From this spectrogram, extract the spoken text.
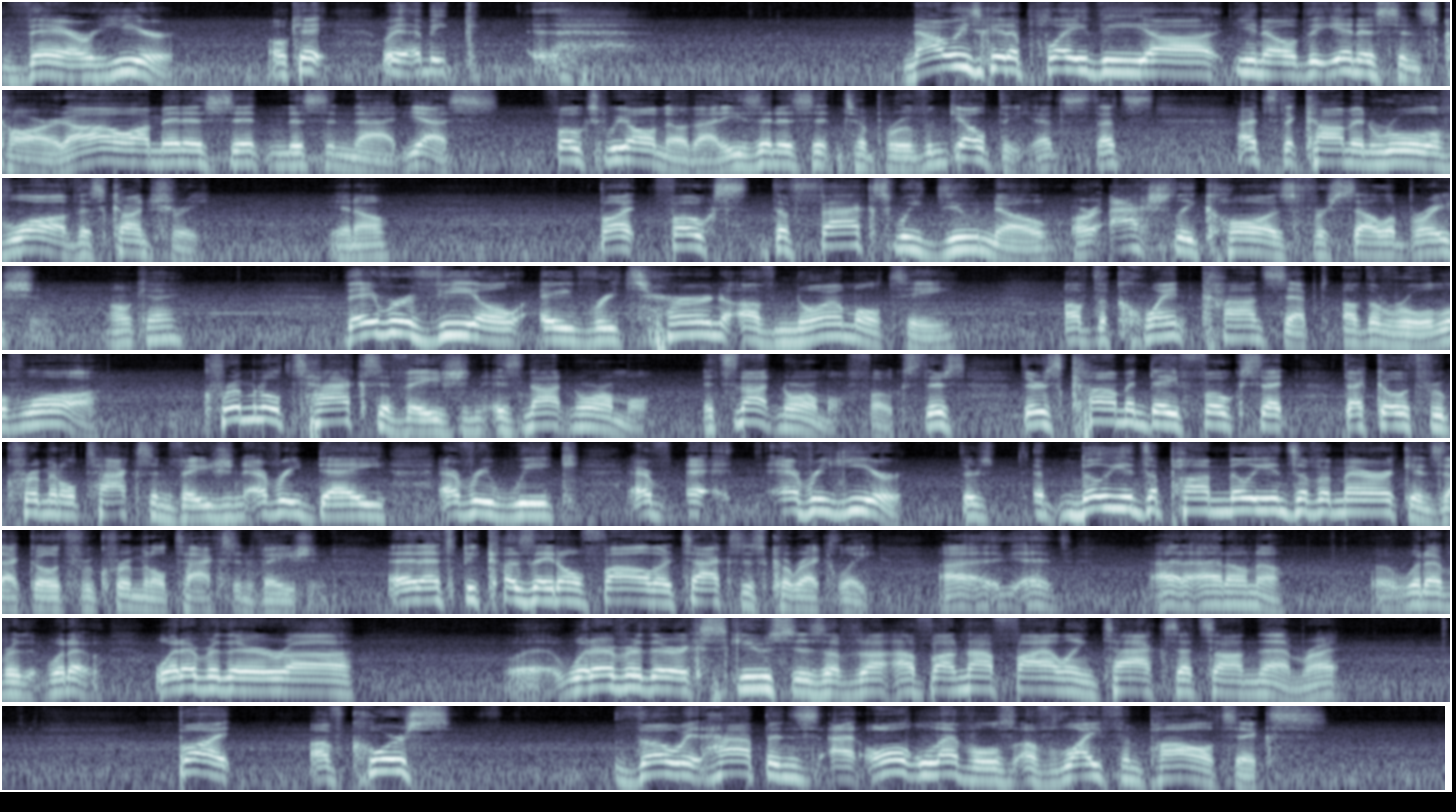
there here. Okay, wait. I mean, now he's going to play the uh, you know the innocence card. Oh, I'm innocent and this and that. Yes, folks, we all know that he's innocent until proven guilty. That's that's that's the common rule of law of this country. You know. But, folks, the facts we do know are actually cause for celebration, okay? They reveal a return of normality of the quaint concept of the rule of law criminal tax evasion is not normal. It's not normal, folks. There's there's common day folks that that go through criminal tax evasion every day, every week, every, every year. There's millions upon millions of Americans that go through criminal tax evasion. And that's because they don't file their taxes correctly. Uh, I, I don't know. Whatever whatever whatever their uh, whatever their excuses of not, of not filing tax, that's on them, right? But of course, though it happens at all levels of life and politics,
